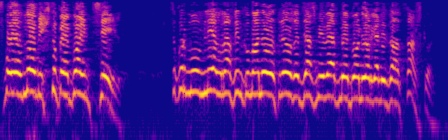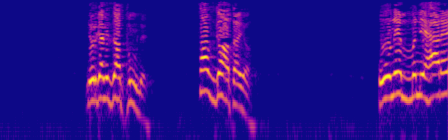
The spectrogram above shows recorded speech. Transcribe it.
s'po hidhnohmi, kështu po e bojmë qëllim. Sikur mu me m'lënë rrethin Kumanovë 36.000 vetë me e bo një organizatë, sa shkon? Një organizatë pune. Sa zgat ajo? Une menjëherë,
